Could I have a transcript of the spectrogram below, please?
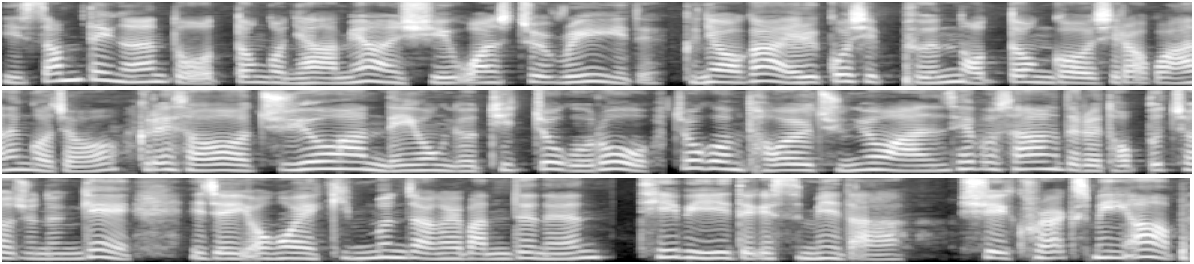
이 something은 또 어떤 거냐 하면 she wants to read 그녀가 읽고 싶은 어떤 것이라고 하는 거죠. 그래서 주요한 내용 요 뒤쪽으로 조금 덜 중요한 세부 사항들을 덧붙여 주는 게 이제 영어의 긴 문장을 만드는 팁이 되겠습니다. She cracks me up.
